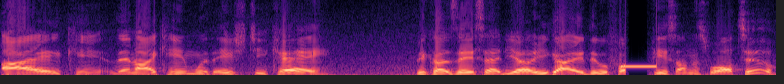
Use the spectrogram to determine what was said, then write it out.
I came, then I came with HTK because they said, yo, you gotta do a piece on this wall too.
